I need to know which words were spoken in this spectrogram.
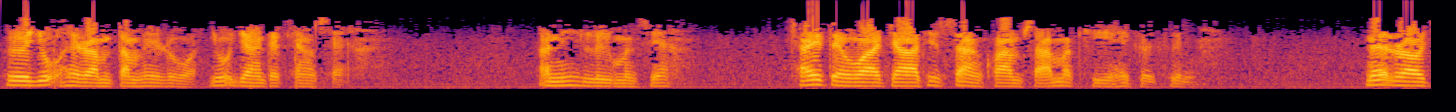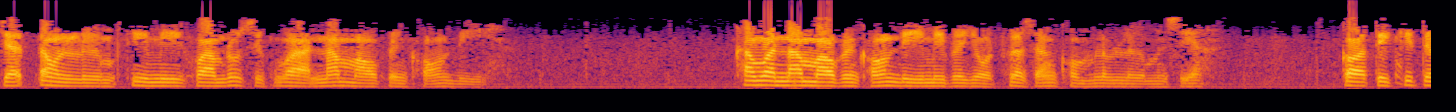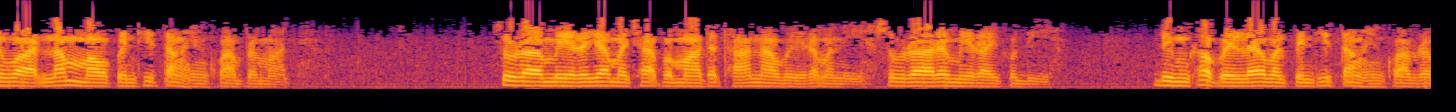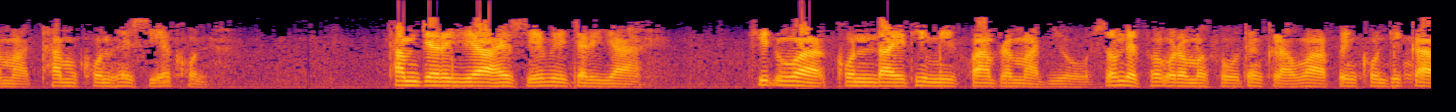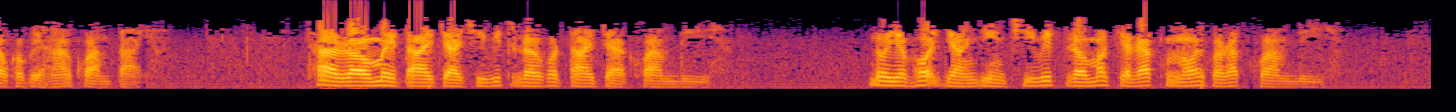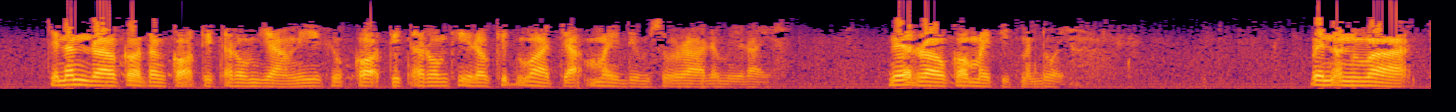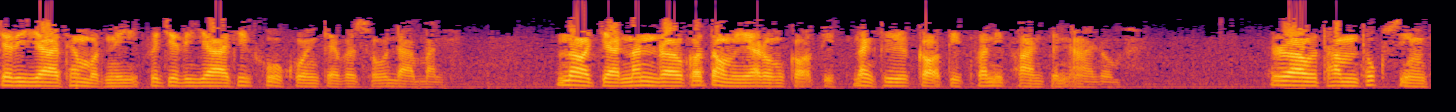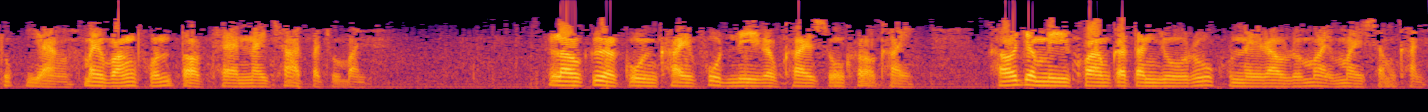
คือยุให้รำตำให้รัวยุยางแต่แข็งแส อันนี้ลืมมันเสีย ใช้แต่วาจาที่สร้างความสามัคคีให้เกิดขึ้นและเราจะต้องลืมที่มีความรู้สึกว่าน้ำเมาเป็นของดี คำว่าน้ำเมาเป็นของดีมีประโยชน์เพื่อสังคมเราลืมมันเสีย ก็ติดคิดว่าน้ำเมาเป็นที่ตั้งแห่งความประมาท สุราเมรยมชาประมาทฐานาเวรมณี สุราและเมรัยก็ดี ดื่มเข้าไปแล้วมันเป็นที่ตั้งแห่งความประมาททำคนให้เสียคนทำจริยาให้เสียเวจริยา คิดว่าคนใดที่มีความประมาทอยู่ สมเด็จพระบรมครูท่านกล่าวว่าเป็นคนที่ก้าวเข้าไปหาความตาย ถ้าเราไม่ตายจากชีวิตเราก็ตายจากความดี โดยเฉพาะอย่างยิ่งชีวิตเรามักจะรักน้อยกว่ารักความดีฉะนั้นเราก็ต้องเกาะติดอารมณ์อย่างนี้คือเกาะติดอารมณ์ที่เราคิดว่าจะไม่ดื่มสุราจะมีไร เนี่ยเราก็ไม่ติดมันด้วย เป็นอันว่าจริยาทั้งหมดนี้เป็นจริยาที่คู่ควรแก่ประโสดาบัน นอกจากนั้นเราก็ต้องมีอารมณ์เกาะติด นั่นคือเกาะติดพระนิพพานเป็นอารมณ์ เราทำทุกสิ่งทุกอย่างไม่หวังผลตอบแทนในชาติปัจจุบันเราเกื้อกูลใครพูดดีกับใครสงเคราะห์ใคร เขาจะมีความกตัญญูรู้คุณในเราหรือไม่ไม่สำคัญ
